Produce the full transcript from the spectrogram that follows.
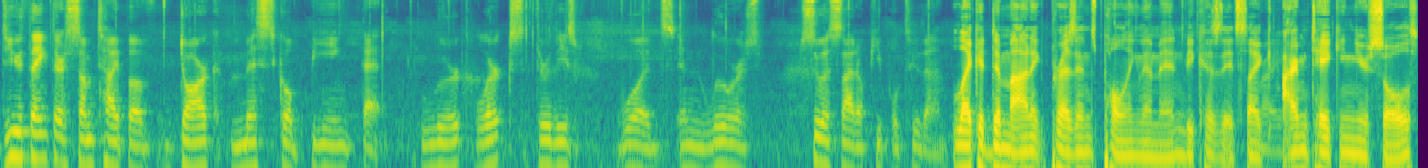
do you think there's some type of dark mystical being that lur- lurks through these woods and lures suicidal people to them? like a demonic presence pulling them in because it's like Right. I'm taking your souls.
